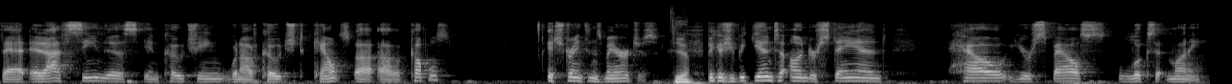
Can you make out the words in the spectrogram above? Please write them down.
that, and I've seen this in coaching when I've coached counts, uh, uh, couples, it strengthens marriages. Yeah, because you begin to understand how your spouse looks at money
